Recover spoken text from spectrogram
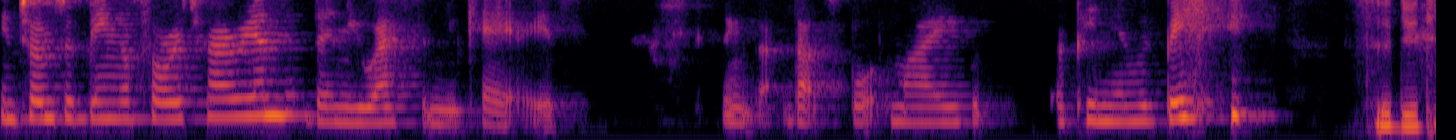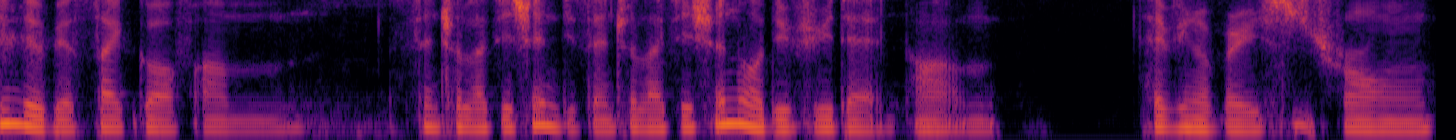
in terms of being authoritarian than US and UK is. I think that, that's what my opinion would be. so do you think there'll be a cycle of um, centralization, decentralization, or do you feel that um, having a very strong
